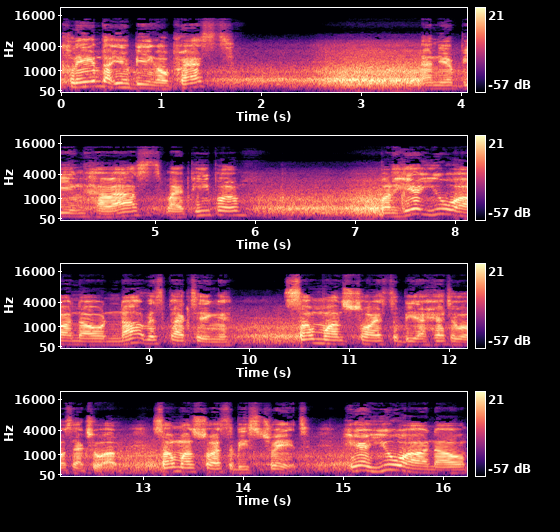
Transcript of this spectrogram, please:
claim that you're being oppressed and you're being harassed by people, but here you are now not respecting someone's choice to be a heterosexual, someone's choice to be straight. Here you are now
